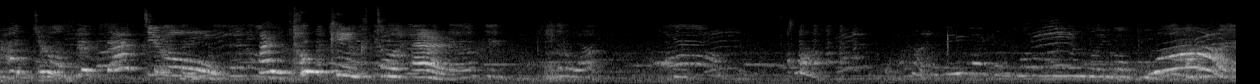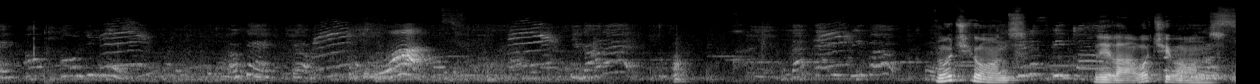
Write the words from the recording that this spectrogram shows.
Daddy, Daddy, I'm talking to her. Okay, let's see. Is it gonna work? What? Okay. Okay, go. What she wants? Lila, what she wants?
